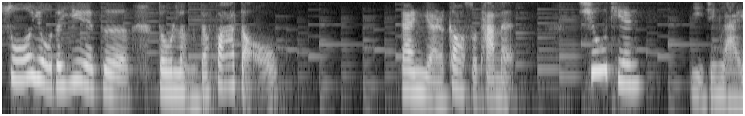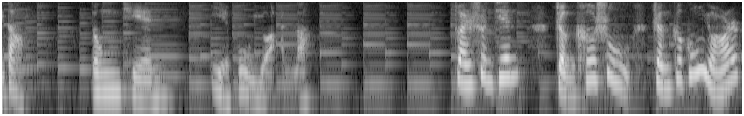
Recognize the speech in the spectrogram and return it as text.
所有的叶子都冷得发抖。丹尼尔告诉他们，秋天已经来到，冬天也不远了。转瞬间，整棵树、整个公园儿，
